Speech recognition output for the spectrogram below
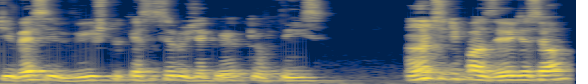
tivesse visto que essa cirurgia que eu, que eu fiz, antes de fazer, eu disse, ó,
